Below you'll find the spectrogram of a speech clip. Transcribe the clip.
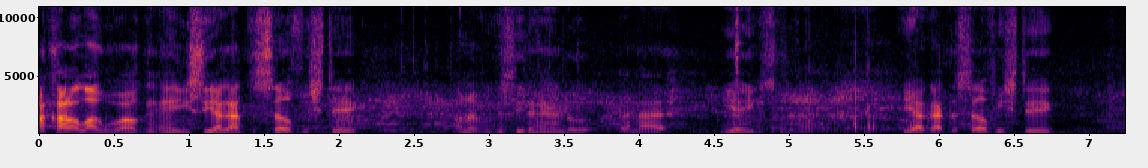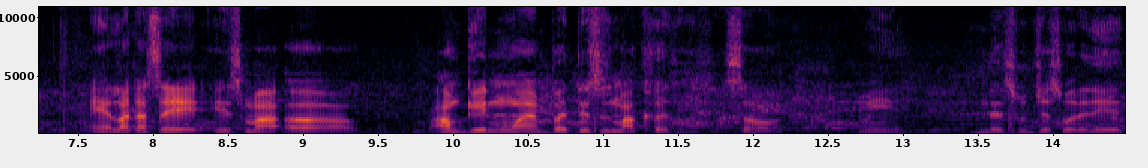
I caught a lock walking, and you see I got the selfie stick. I don't know if you can see the handle or not. Yeah, you can see the handle. Yeah, I got the selfie stick. And like I said, it's my uh I'm getting one, but this is my cousin. So I mean that's just what it is.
